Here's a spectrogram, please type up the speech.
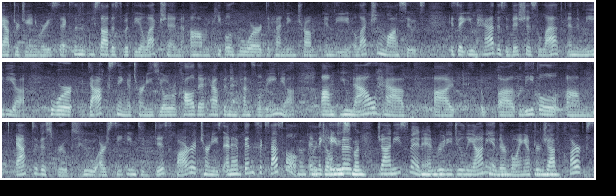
after January 6th, and we saw this with the election, um, people who were defending Trump in the election lawsuits, is that you had this vicious left and the media who were doxing attorneys. You'll recall that happened in Pennsylvania. Um, you now have uh, uh, legal um, activist groups who are seeking to disbar attorneys and have been successful Like in the John cases Eastman. Mm-hmm. John Eastman and Rudy Giuliani, and they're going after Jeff Clark's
